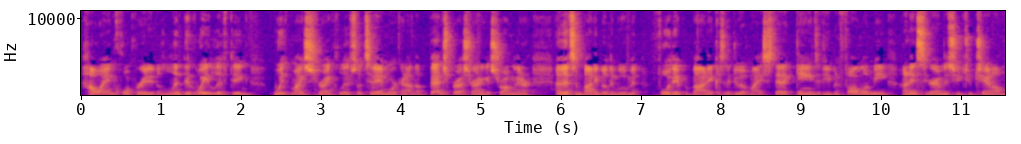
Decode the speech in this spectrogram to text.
how I incorporated Olympic weightlifting with my strength lift. So today I'm working on the bench press, trying to get strong there, and then some bodybuilding movement for the upper body because I do have my aesthetic gains. If you've been following me on Instagram, this YouTube channel, I'm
